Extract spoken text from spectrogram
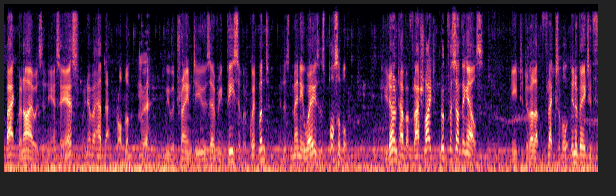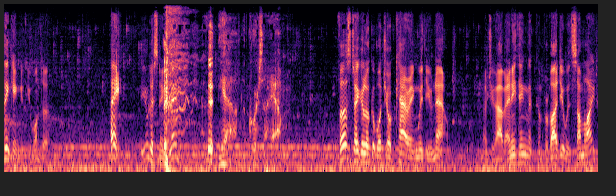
Back when I was in the SAS, we never had that problem. we were trained to use every piece of equipment in as many ways as possible. If you don't have a flashlight, look for something else. You need to develop flexible, innovative thinking if you want to. Hey, are you listening to me? yeah, of course I am. First, take a look at what you're carrying with you now. Don't you have anything that can provide you with some light?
